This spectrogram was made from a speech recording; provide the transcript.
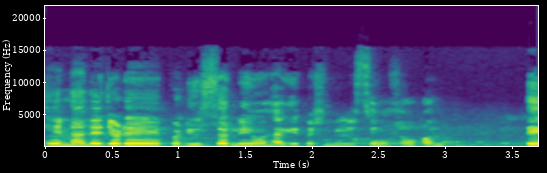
ਇਹਨਾਂ ਦੇ ਜਿਹੜੇ ਪ੍ਰੋਡਿਊਸਰ ਨੇ ਉਹ ਹੈਗੇ ਕਸ਼ਮੀਰ ਸਿੰਘ ਸੋਹਲ ਤੇ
